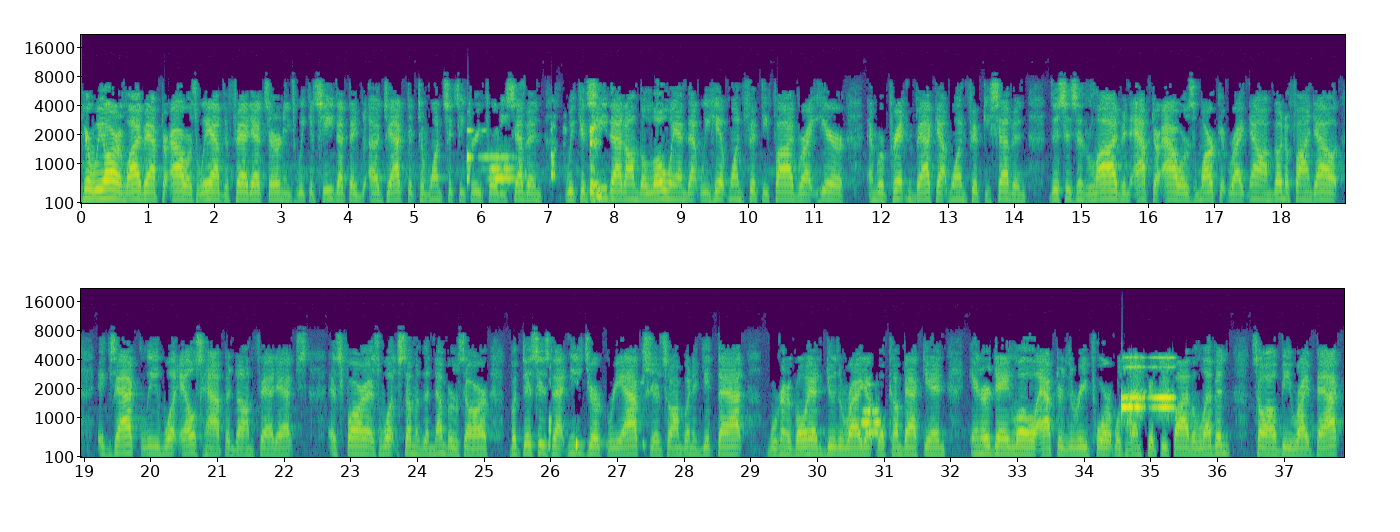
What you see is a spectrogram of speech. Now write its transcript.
here we are in live after hours. We have the FedEx earnings. We can see that they uh, jacked it to 163.47. We can see that on the low end that we hit 155 right here, and we're printing back at 157. This is in live and after hours market right now. I'm going to find out exactly what else happened on FedEx as far as what some of the numbers are, but this is that knee jerk reaction. So I'm going to get that. We're going to go ahead and do the write up. We'll come back in. Interday low after the report was 155.11. So I'll be right back.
